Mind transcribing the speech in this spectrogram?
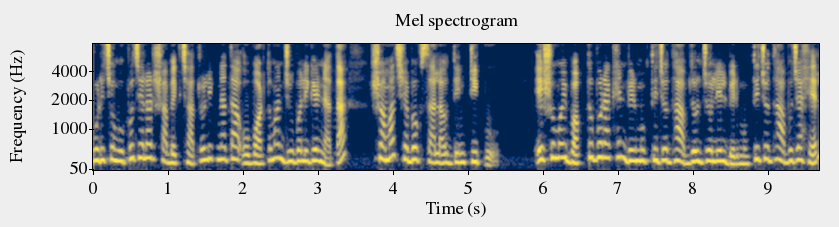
বুড়িচং উপজেলার সাবেক ছাত্রলীগ নেতা ও বর্তমান যুবলীগের নেতা সমাজসেবক সালাউদ্দিন টিপু এ সময় বক্তব্য রাখেন বীর মুক্তিযোদ্ধা আব্দুল জলিল, বীর মুক্তিযোদ্ধা আবু জাহের,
